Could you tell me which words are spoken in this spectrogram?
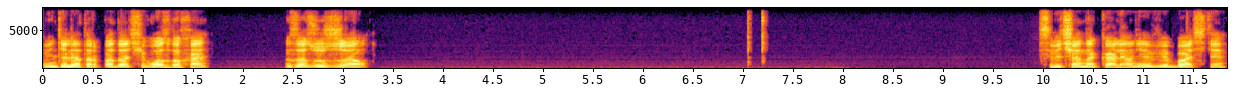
Вентилятор подачи воздуха зажужжал. Свеча накаливания в вибасте.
